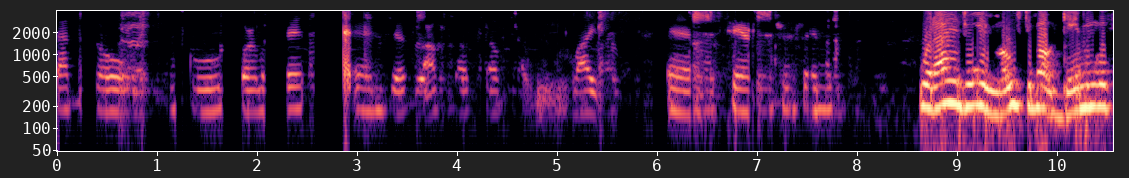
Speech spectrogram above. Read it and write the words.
I got to go to school for a little bit and just talk about stuff that we like and share interest in. What I enjoy most about gaming with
